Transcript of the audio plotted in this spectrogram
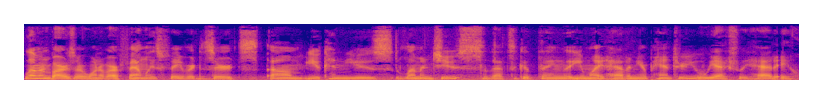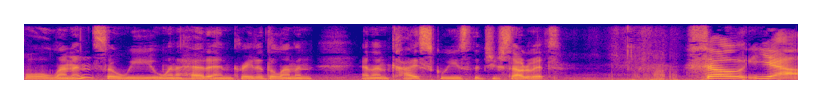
Lemon bars are one of our family's favorite desserts. Um, you can use lemon juice. That's a good thing that you might have in your pantry. We actually had a whole lemon, so we went ahead and grated the lemon, and then Kai squeezed the juice out of it. so yeah,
